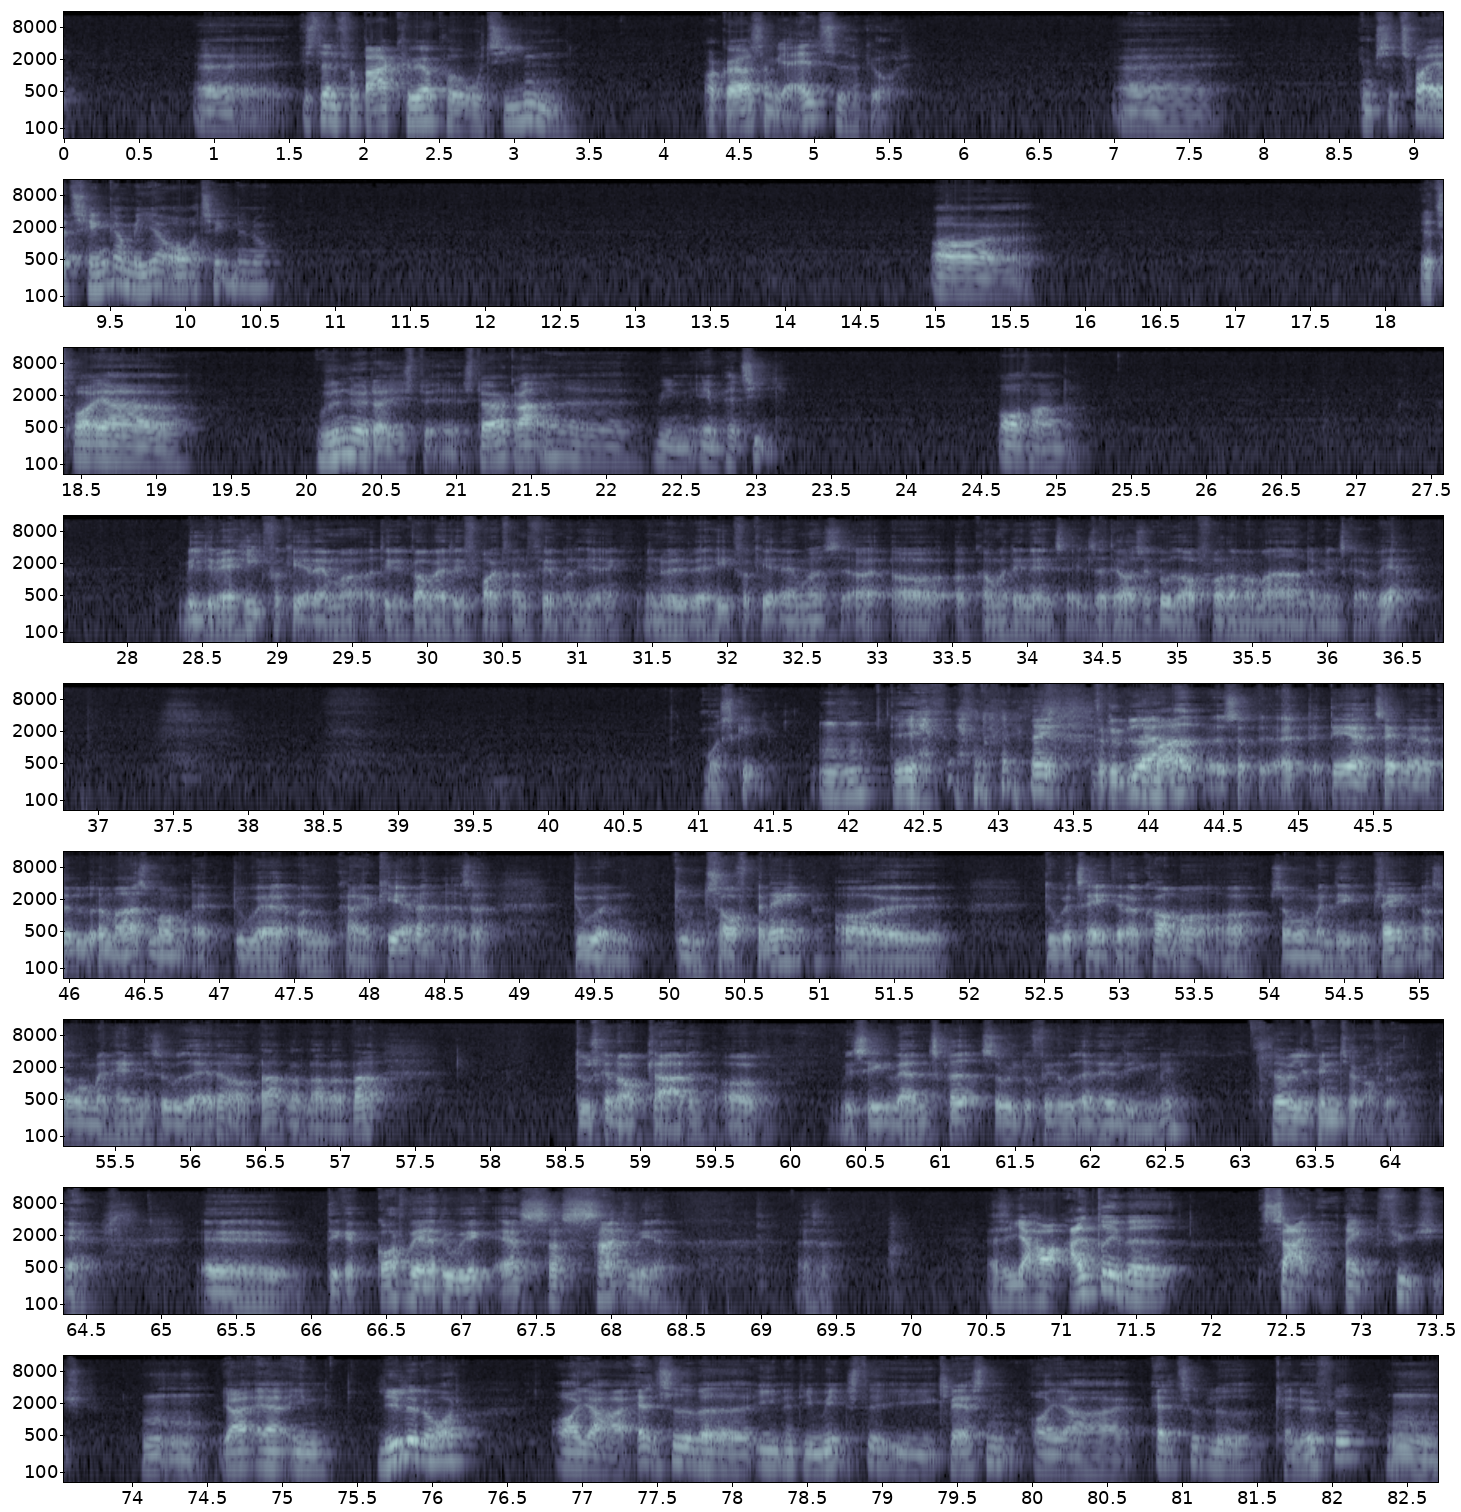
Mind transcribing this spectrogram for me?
Øh, I stedet for bare at køre på rutinen og gøre, som jeg altid har gjort. Øh, jamen, så tror jeg, jeg tænker mere over tingene nu. Og jeg tror, jeg udnytter i større grad øh, min empati over for andre. Vil det være helt forkert af mig, og det kan godt være, at det er Freud for en femmer det her, ikke? men vil det være helt forkert af mig at, at, at komme med den antagelse, at det også er gået op for dig, hvor meget andre mennesker er værd? Måske. Mm-hmm. Det, Nej, for du lyder Ja. meget, så at det jeg har talt med dig, det lyder meget som om, at du er, og nu karikerer dig, altså, du er en, du er en tof banan, og øh, du kan tage det, der kommer, og så må man lægge en plan, og så må man handle sig ud af det, og bla bla bla bla bla. Du skal nok klare det, og hvis ikke verden skred, så vil du finde ud af det alene, ikke? så vil jeg finde tømmerflåden. Ja. Øh, det kan godt være, at du ikke er så sej mere. Altså, Altså, jeg har aldrig været sej rent fysisk. mm-mm. Jeg er en lille lort, og jeg har altid været en af de mindste i klassen, og jeg har altid blevet kanøflet. Mm.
